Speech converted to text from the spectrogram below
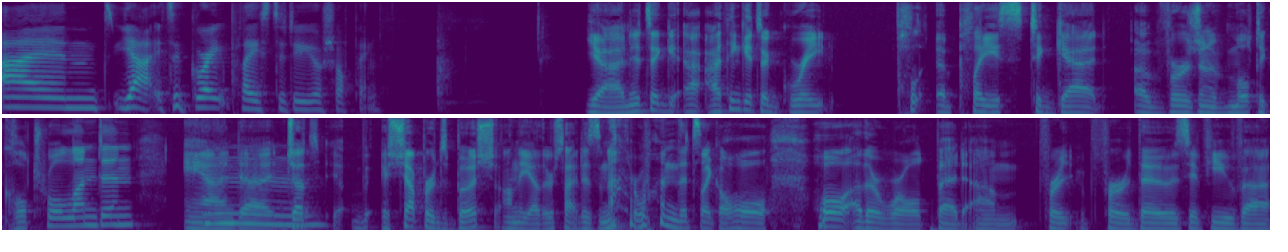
and yeah, it's a great place to do your shopping. Yeah, and it's a. I think it's a great pl- a place to get a version of multicultural London, and uh, mm. uh, just Shepherd's Bush on the other side is another one that's like a whole whole other world. But um, for for those, if you've uh,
